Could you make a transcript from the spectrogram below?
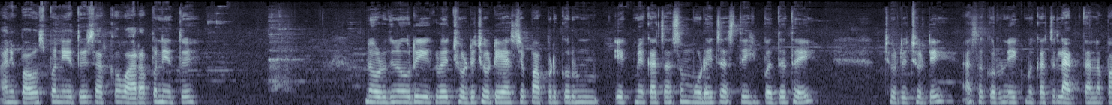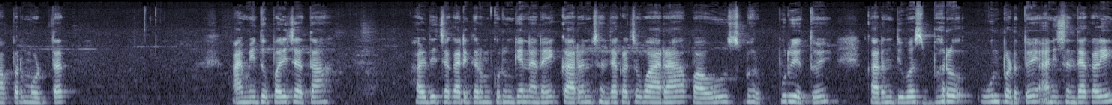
आणि पाऊस पण येतो आहे सारखा वारा पण येतो आहे नवरी नवरी इकडे छोटे छोटे असे पापड करून एकमेकाचं असं मोडायचं असते ही पद्धत आहे. छोटे छोटे असं करून एकमेकाचं लाटताना पापड मोडतात. आम्ही दुपारीच आता हळदीचा कार्यक्रम करून घेणार आहे कारण संध्याकाळचं वारा पाऊस भरपूर येतो आहे कारण दिवसभर ऊन पडतो आहे आणि संध्याकाळी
